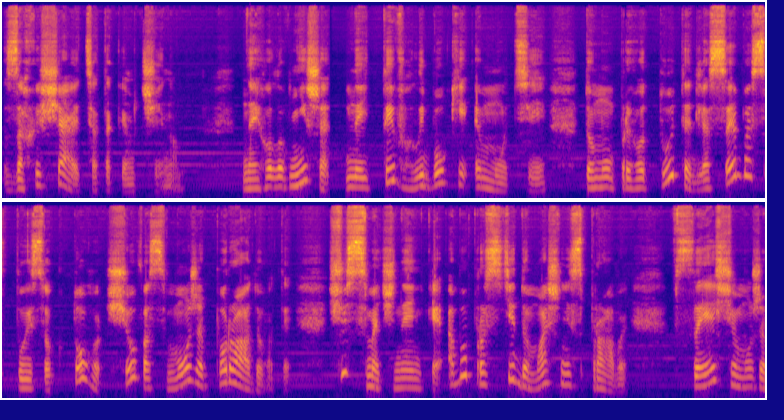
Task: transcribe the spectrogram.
захищається таким чином. Найголовніше не йти в глибокі емоції, тому приготуйте для себе список того, що вас може порадувати, щось смачненьке або прості домашні справи, все, що може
